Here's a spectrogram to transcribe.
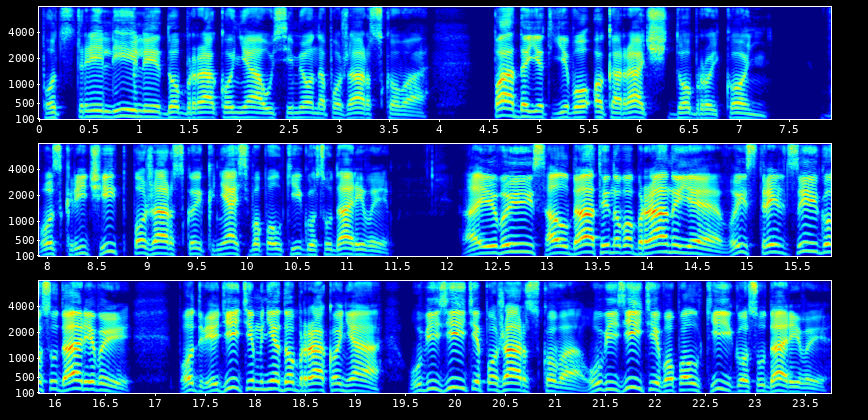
подстрелили добра коня у Семена Пожарского. Падает его окарач доброй конь. Воскричит пожарской князь во полки государевы. «А и вы, солдаты новобраные, вы стрельцы государевы, подведите мне добра коня, Увезите Пожарского, увезите во полки государевы!»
